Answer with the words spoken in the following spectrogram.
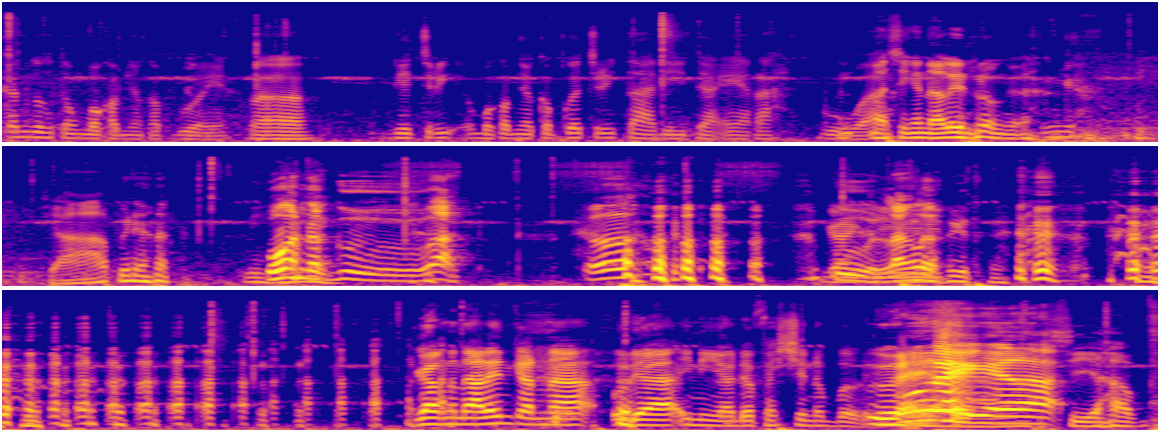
kan gua ketemu bokap nyokap gua ya. Heeh. Dia ceri bokap nyokap gua cerita di daerah gua. masih kenalin lo nggak? Enggak. Siapa ini anak? Nih, Oh anak gua. Oh. Nggak Pulang loh gitu. Gak kenalin karena udah ini ya, udah fashionable. ya. Wih, gila. Siap.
